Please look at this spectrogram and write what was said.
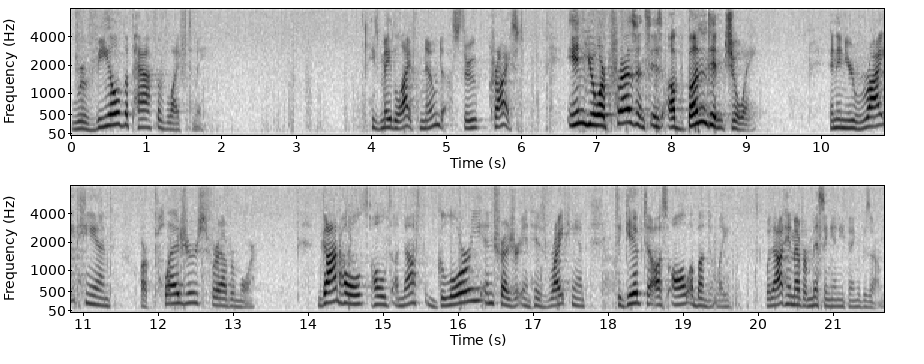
reveal the path of life to me. He's made life known to us through Christ. In your presence is abundant joy, and in your right hand are pleasures forevermore. God holds, holds enough glory and treasure in his right hand to give to us all abundantly without him ever missing anything of his own.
